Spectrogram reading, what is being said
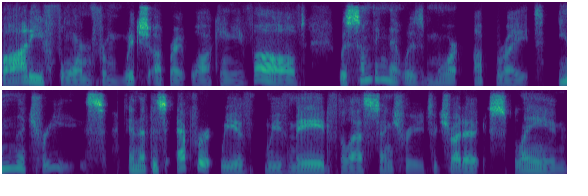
body form from which upright walking evolved was something that was more upright in the trees. And that this effort we have we've made for the last century to try to explain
